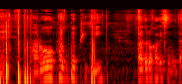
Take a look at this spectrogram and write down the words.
네, 바로 팔굽혀 피기 하도록 하겠습니다.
